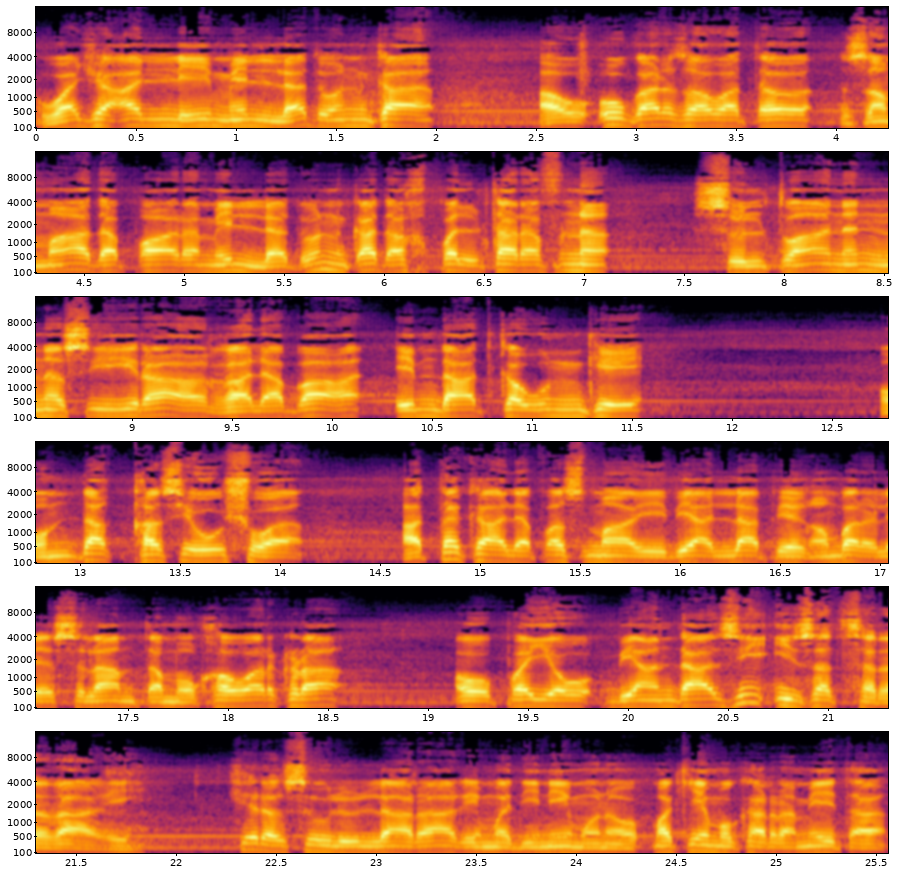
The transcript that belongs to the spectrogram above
وجعل لي من لدنک او وګرځوه ته زما د پاره من لدنک د خپل طرف نه سلطان النصیر غلبا امداد کوونکې هم دقه سې وشوه اته کاله پس ما بیا الله پیغمبر علیه السلام ته موقع ورکړه او په یو بیا اندازي عزت سره راغی چې رسول الله راغی مدینه منو مکه مکرمه ته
